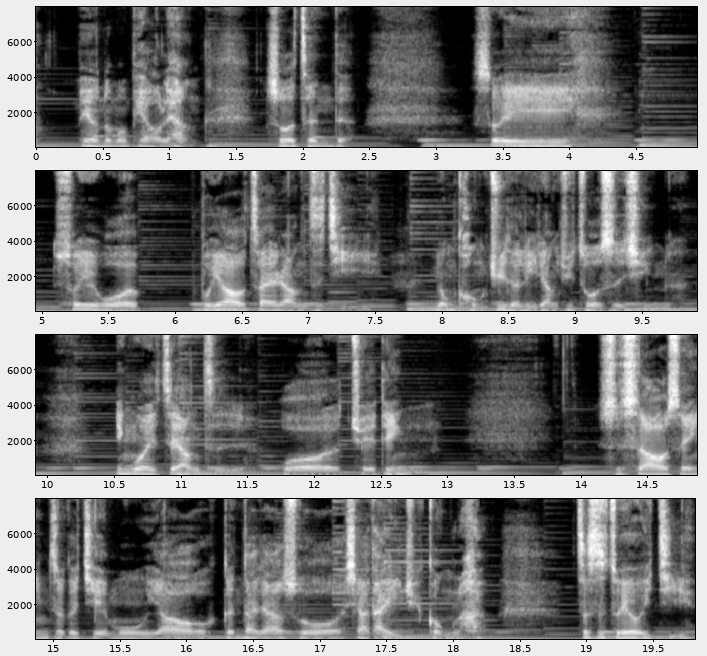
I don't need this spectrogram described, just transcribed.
没有那么漂亮。说真的，所以，所以我不要再让自己用恐惧的力量去做事情了。因为这样子，我决定十四号声音这个节目要跟大家说下台一鞠躬了。这是最后一集，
